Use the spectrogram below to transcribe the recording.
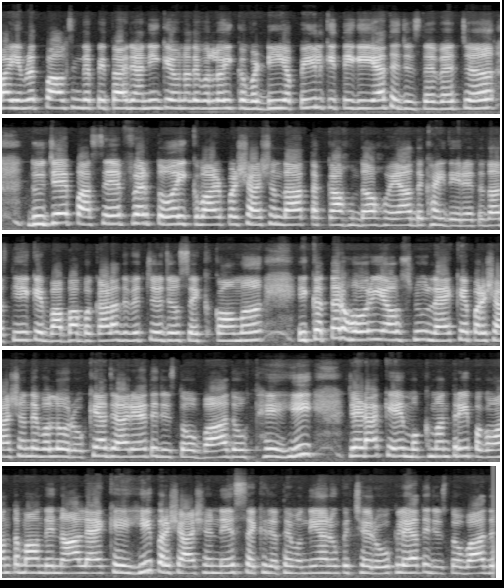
ਭਾਈ ਅਮਰਤਪਾਲ ਸਿੰਘ ਦੇ ਪਿਤਾ ਜਾਨੀ ਕਿ ਉਹਨਾਂ ਦੇ ਵੱਲੋਂ ਇੱਕ ਵੱਡੀ ਅਪੀਲ ਕੀਤੀ ਗਈ ਹੈ ਤੇ ਜਿਸ ਦੇ ਵਿੱਚ ਦੂਜੇ ਪਾਸੇ ਫਿਰ ਤੋਂ ਇੱਕ ਵਾਰ ਪ੍ਰਸ਼ਾਸਨ ਦਾ ਤੱਕਾ ਹੁੰਦਾ ਹੋਇਆ ਦਿਖਾਈ ਦੇ ਰਿਹਾ ਤੇ ਦੱਸ ਦਈਏ ਕਿ ਬਾਬਾ ਬਕਾਲਾ ਦੇ ਵਿੱਚ ਜੋ ਸਿੱਖ ਕੌਮ ਇਕੱਤਰ ਹੋ ਰਹੀ ਹੈ, ਉਸ ਨੂੰ ਲੈ ਕੇ ਪ੍ਰਸ਼ਾਸਨ ਦੇ ਵੱਲੋਂ ਰੋਕਿਆ ਜਾ ਰਿਹਾ ਹੈ ਤੇ ਜਿਸ ਤੋਂ ਬਾਅਦ ਉੱਥੇ ਹੀ ਜਿਹੜਾ ਕਿ ਮੁੱਖ ਮੰਤਰੀ ਭਗਵੰਤ ਮਾਨ ਦੇ ਨਾਂ ਲੈ ਕੇ ਹੀ ਪ੍ਰਸ਼ਾਸਨ ਨੇ ਸਿੱਖ ਜਥੇਬੰਦੀਆਂ ਨੂੰ ਪਿੱਛੇ ਰੋਕ ਲਿਆ ਤੇ ਜਿਸ ਤੋਂ ਬਾਅਦ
